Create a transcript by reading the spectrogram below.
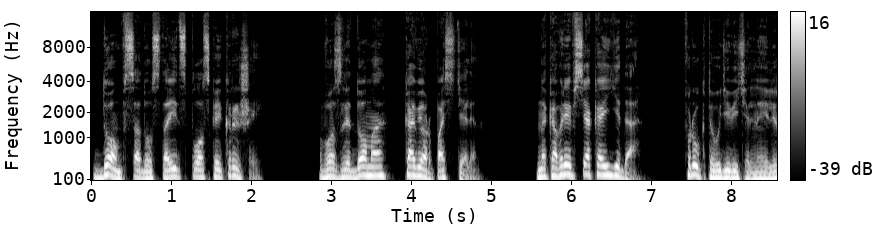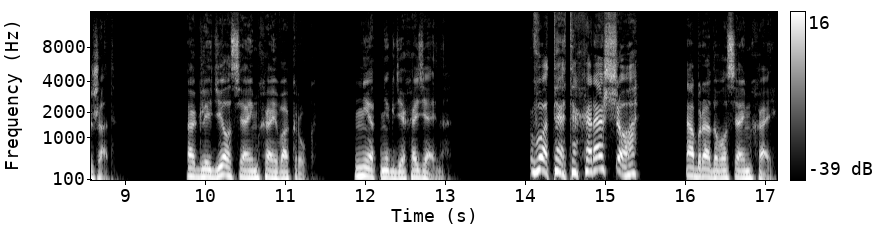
дом в саду стоит с плоской крышей. Возле дома ковер постелен. На ковре всякая еда. Фрукты удивительные лежат. Огляделся Аймхай вокруг. Нет нигде хозяина. «Вот это хорошо!» — обрадовался Аймхай.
